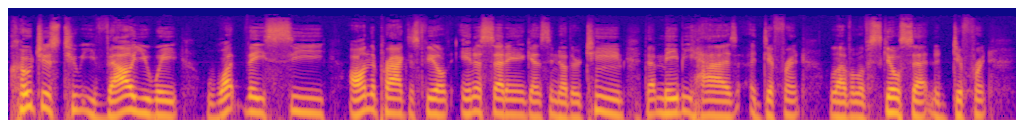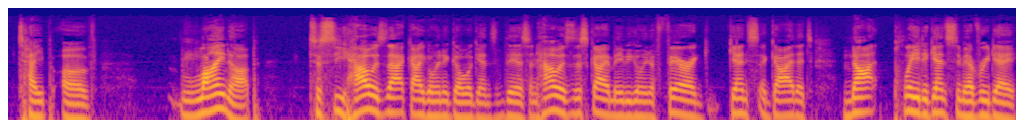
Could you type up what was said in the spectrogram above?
coaches to evaluate what they see on the practice field in a setting against another team that maybe has a different level of skill set and a different type of lineup to see how is that guy going to go against this and how is this guy maybe going to fare against a guy that's not played against him every day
